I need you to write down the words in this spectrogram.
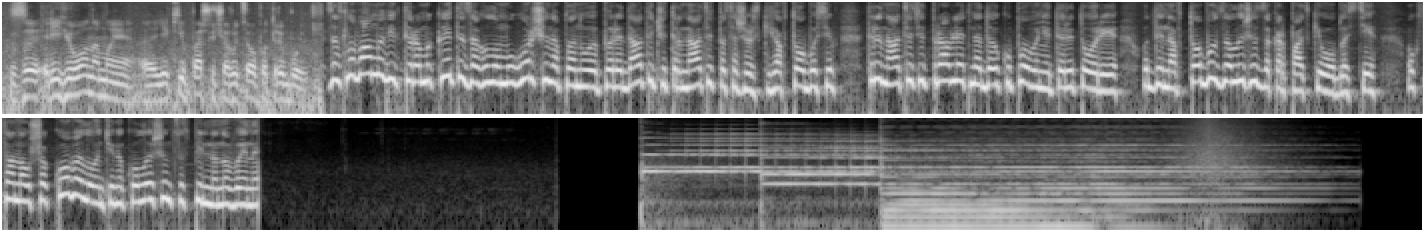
з регіонами, е, які в першу чергу цього потребують. За словами Віктора Микити, загалом Угорщина планує передати 14 пасажирських автобусів. 13 відправлять на деокуповані території. Один автобус залишить в Закарпатській області. Оксана Ушакова, Леонтій Николишин, Суспільне новини.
